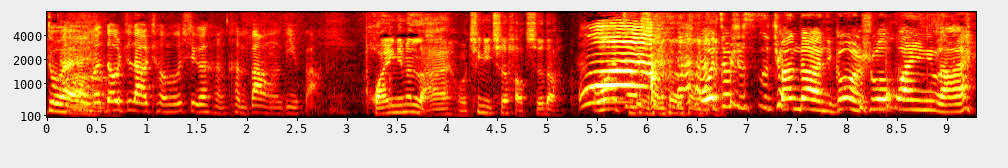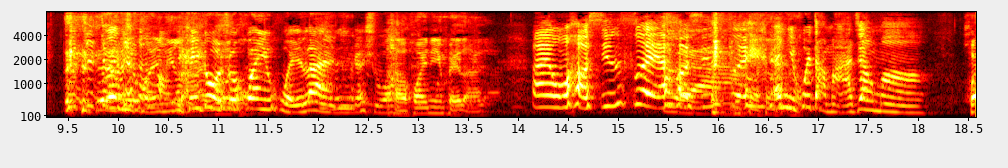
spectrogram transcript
对，然后我们都知道成都是个很很棒的地方。欢迎你们来，我请你吃好吃的。我就是 我就是四川的，你跟我说欢迎来，对你欢迎你你可以跟我说欢迎回来，你应该说。好，欢迎您回来。哎呀，我好心碎啊，好心碎！哎，你会打麻将吗？会。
